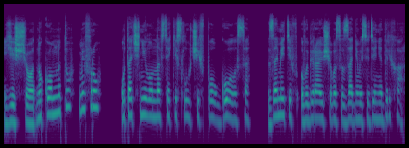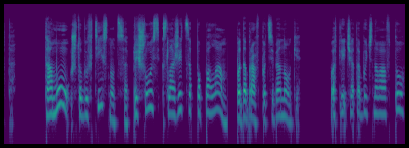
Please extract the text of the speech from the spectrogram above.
Еще одну комнату, Мифру?» — уточнил он на всякий случай в полголоса, заметив выбирающегося с заднего сиденья Дельхарта. Тому, чтобы втиснуться, пришлось сложиться пополам, подобрав под себя ноги. В отличие от обычного авто,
